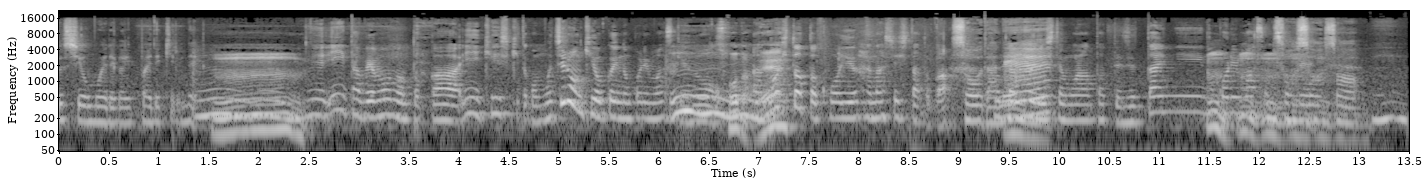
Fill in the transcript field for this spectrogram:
美しい思い出がいっぱいできるね、うん。ね、いい食べ物とかいい景色とかもちろん記憶に残りますけど、うん。そうだね。あの人とこういう話したとかそうだこんな風にねしてもらったって絶対に残りますもんね、うんうんうんそうそうそう。うん。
